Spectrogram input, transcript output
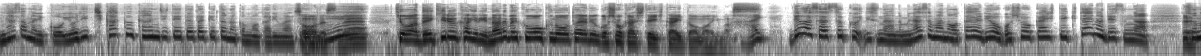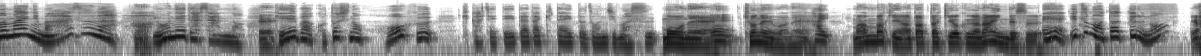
皆様にこうより近く感じていただけたのかもわかりませんね。そうですね。今日はできる限りなるべく多くのお便りをご紹介していきたいと思います。はい、では早速リスナーの皆様のお便りをご紹介していきたいのですが、ええ。その前にまずはは米田さんのええ。競馬今年の抱負聞かせていただきたいと存じます。もうね、ええ去年はね、はい万馬券当たった記憶がないんです。ええ、いつも当たってるの？いや、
